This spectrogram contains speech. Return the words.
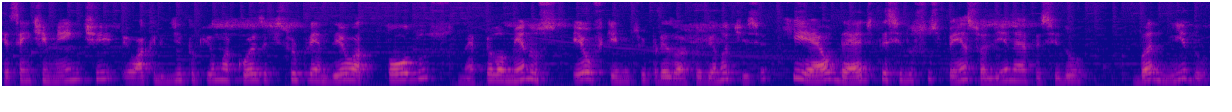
recentemente, eu acredito que uma coisa que surpreendeu a todos, né, pelo menos eu fiquei muito surpreso na hora que eu vi a notícia, que é o Dead ter sido suspenso ali, né, ter sido banido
